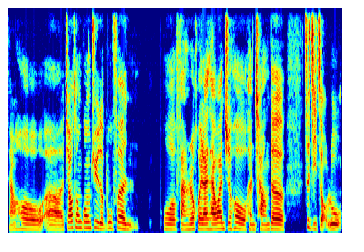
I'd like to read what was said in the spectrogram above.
然后呃，交通工具的部分，我反而回来台湾之后，很长的自己走路。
